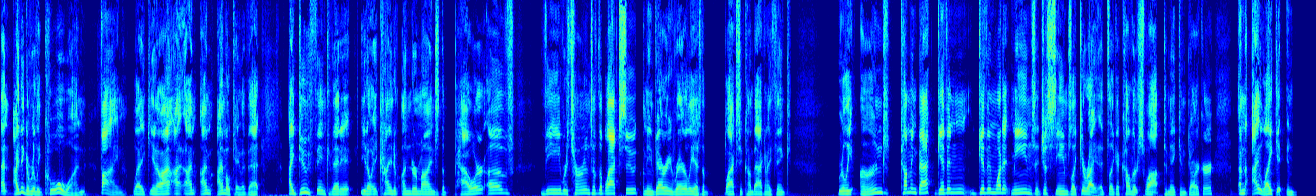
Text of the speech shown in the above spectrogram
and I think a really cool one. Fine, like you know, I, I, I'm I'm I'm okay with that. I do think that it you know it kind of undermines the power of the returns of the black suit. I mean, very rarely has the black suit come back, and I think really earned coming back given given what it means. It just seems like you're right. It's like a color swap to make him darker. And I like it in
